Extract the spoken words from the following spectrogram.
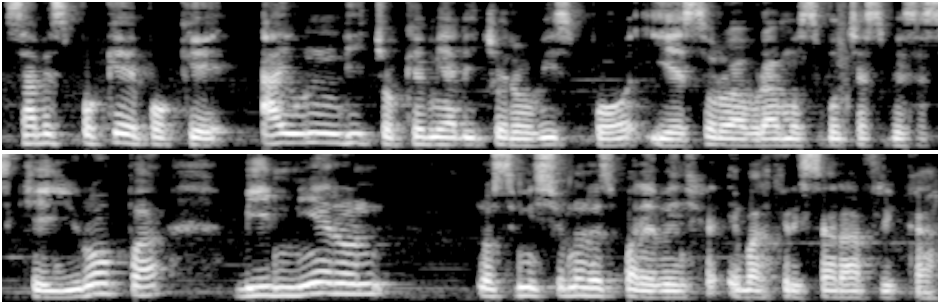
¿Sabes por qué? Porque hay un dicho que me ha dicho el obispo, y eso lo hablamos muchas veces, que en Europa vinieron los misioneros para evangel- evangelizar África,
